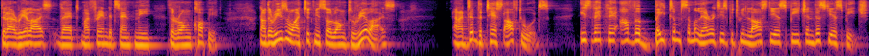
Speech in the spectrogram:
did I realize that my friend had sent me the wrong copy. Now, the reason why it took me so long to realize, and I did the test afterwards, is that there are verbatim similarities between last year's speech and this year's speech.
